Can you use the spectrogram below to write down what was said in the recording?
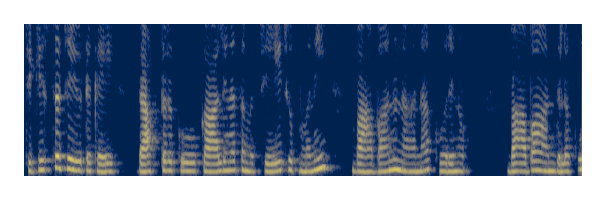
చికిత్స చేయుటకై డాక్టర్కు కాలిన తమ చేయి చూపమని బాబాను నానా కోరెను. బాబా అందులకు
